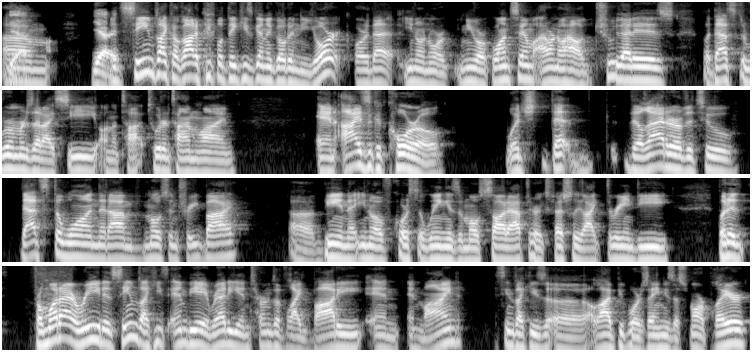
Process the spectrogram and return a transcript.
Um, yeah. It seems like a lot of people think he's going to go to New York or that, you know, New York wants him. I don't know how true that is, but that's the rumors that I see on the top Twitter timeline. And Isaac Okoro, which that the latter of the two, that's the one that I'm most intrigued by. Uh, being that, you know, of course, the wing is the most sought after, especially like three and D. But it, from what I read, it seems like he's NBA ready in terms of like body and and mind. It seems like he's uh, a lot of people are saying he's a smart player.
